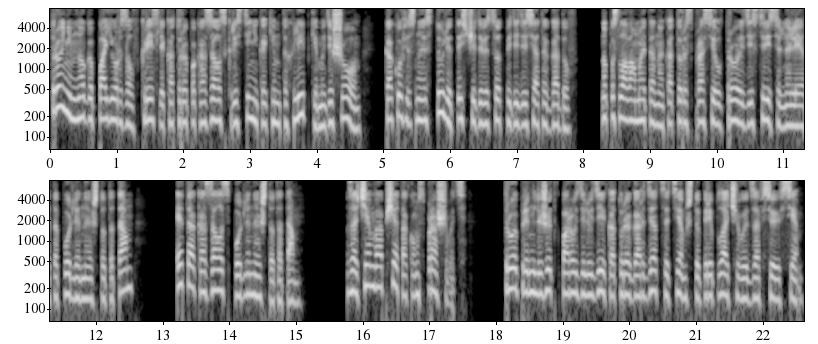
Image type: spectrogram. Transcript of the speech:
Трой немного поерзал в кресле, которое показалось Кристине каким-то хлипким и дешевым, как офисные стулья 1950-х годов. Но, по словам Этана, который спросил Троя, действительно ли это подлинное что-то там, это оказалось подлинное что-то там. Зачем вообще о таком спрашивать? Трой принадлежит к породе людей, которые гордятся тем, что переплачивают за все и всем,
